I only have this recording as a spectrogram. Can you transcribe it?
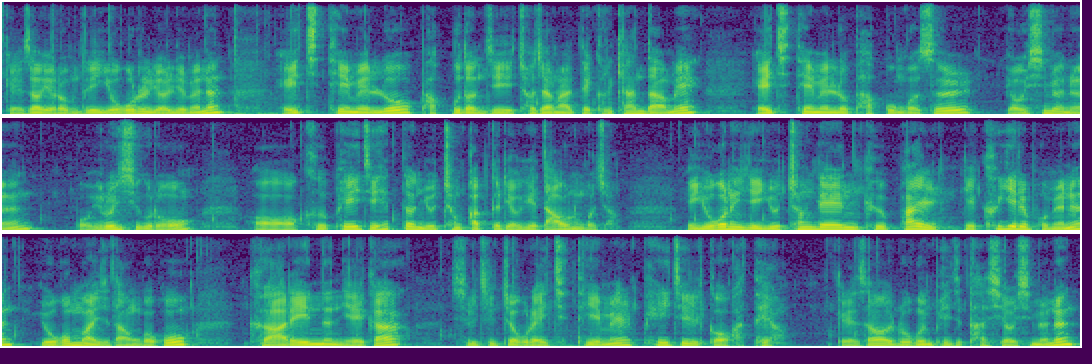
그래서 여러분들이 요거를 열려면은 HTML로 바꾸던지 저장할 때 그렇게 한 다음에 HTML로 바꾼 것을 여시면은 뭐 이런 식으로 어, 그 페이지 했던 요청 값들이 여기에 나오는 거죠. 예, 요거는 이제 요청된 그 파일 크기를 보면은 요것만 이제 나온 거고 그 아래에 있는 얘가 실질적으로 HTML 페이지일 것 같아요. 그래서 로그인 페이지 다시 여시면은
